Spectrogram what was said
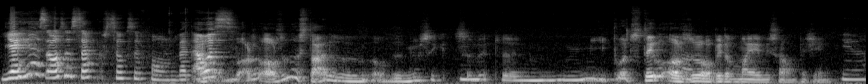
yeah, he has also sax- saxophone, but I was. Uh, also the style of the, of the music is a Mm. bit, um, but still also a bit of Miami Sound Machine. Yeah.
